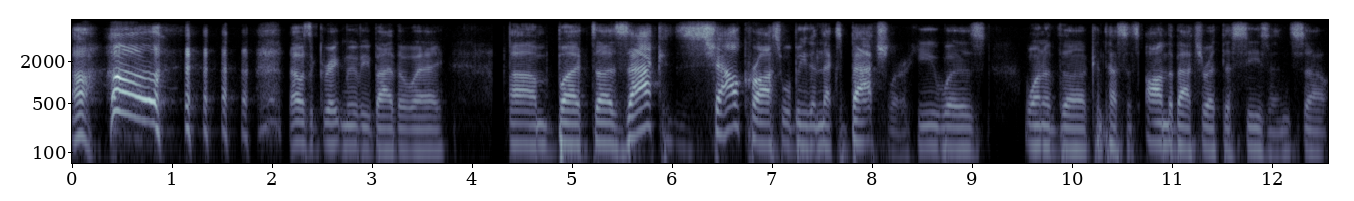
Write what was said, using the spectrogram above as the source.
Oh, that was a great movie, by the way. Um, but uh, Zach Shallcross will be the next Bachelor. He was one of the contestants on The Bachelorette this season, so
